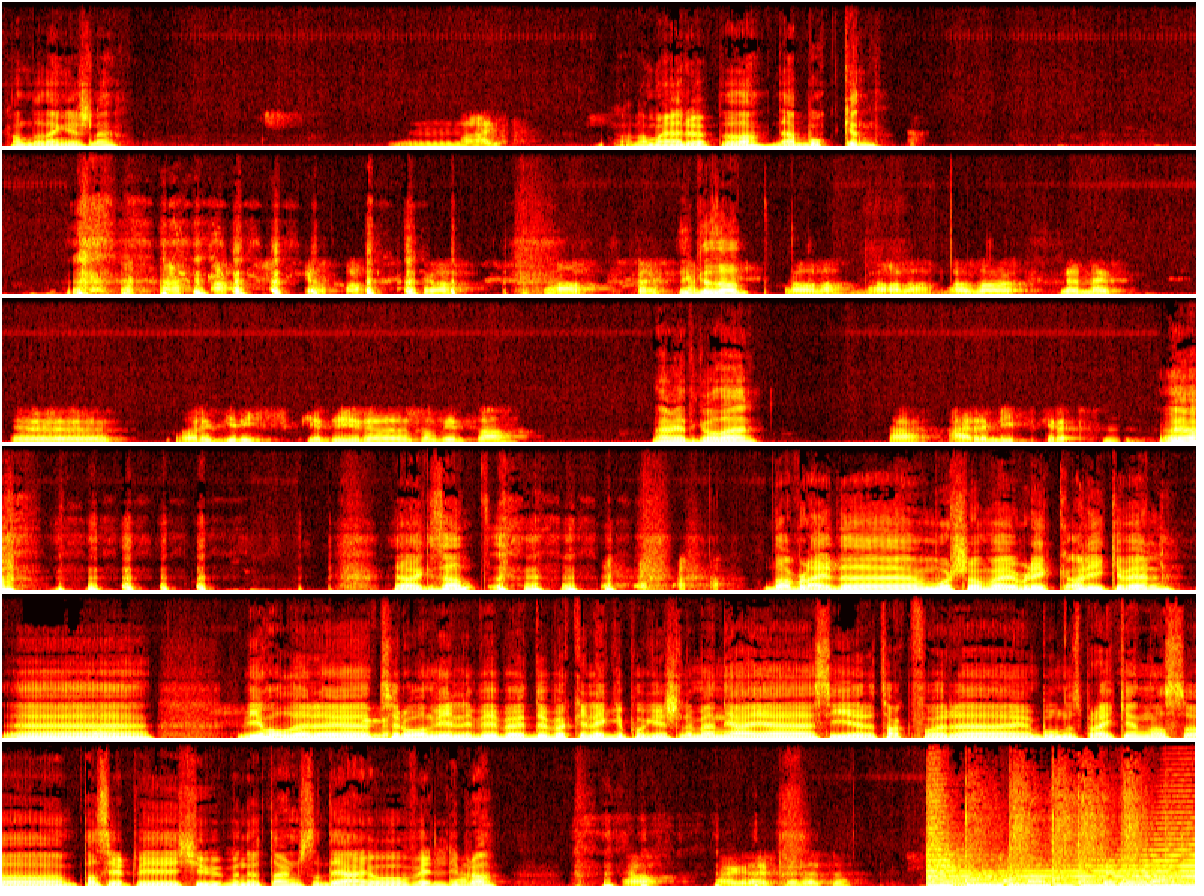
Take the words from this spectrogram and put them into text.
Kan du den, Gisle? Nei. Ja, da må jeg røpe det, da. Det er bukken ja, ja, ja. Ikke sant? Ja da. ja da. Altså, det mest uh, Hva er det griske dyret som fins, da? Jeg vet ikke hva det er. Det er eremittkrepsen. Ja. ja, ikke sant? da blei det morsomme øyeblikk allikevel. Uh, vi holder eh, tråden. Vi, vi, du bør ikke legge på, Gisle, men jeg eh, sier takk for eh, bonuspreiken. Og så passerte vi 20-minutteren, så det er jo veldig bra. Ja, det er greit, det, vet du. Til lørdag.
